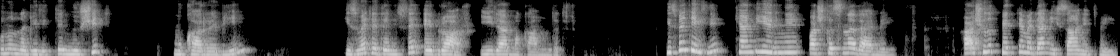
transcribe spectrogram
Bununla birlikte mürşit, mukarrebin, hizmet eden ise ebrar, iyiler makamındadır. Hizmet ehli kendi yerini başkasına vermeyi, karşılık beklemeden ihsan etmeyi,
